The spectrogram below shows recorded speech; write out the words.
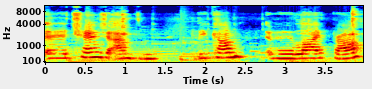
uh, change and become uh, light brown.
